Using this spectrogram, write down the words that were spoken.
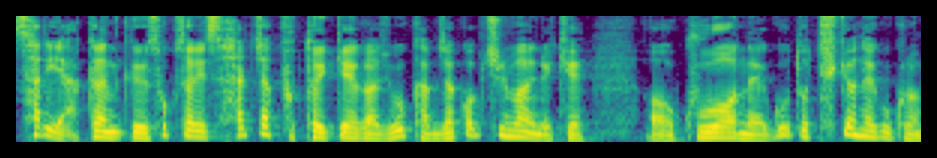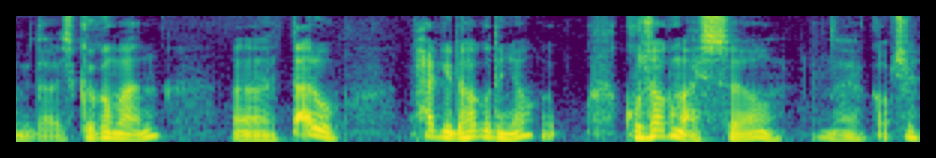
살이 약간 그 속살이 살짝 붙어 있게 해가지고 감자 껍질만 이렇게 어, 구워내고 또 튀겨내고 그럽니다. 그래서 그것만 어, 따로 팔기도 하거든요. 고소하고 맛있어요. 네, 껍질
